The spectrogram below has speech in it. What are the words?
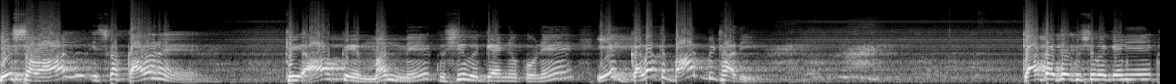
ये सवाल इसका कारण है। कि आपके मन में कृषि वैज्ञानिकों ने एक गलत बात बिठा दी। क्या कहते हैं कृषि वैज्ञानिक?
